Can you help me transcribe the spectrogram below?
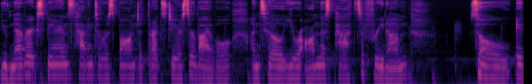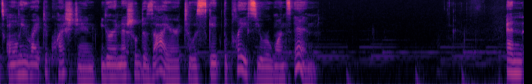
You've never experienced having to respond to threats to your survival until you are on this path to freedom. So it's only right to question your initial desire to escape the place you were once in. And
